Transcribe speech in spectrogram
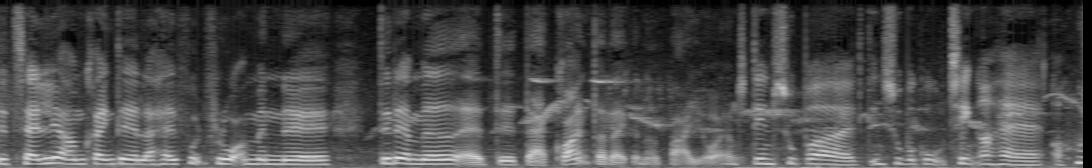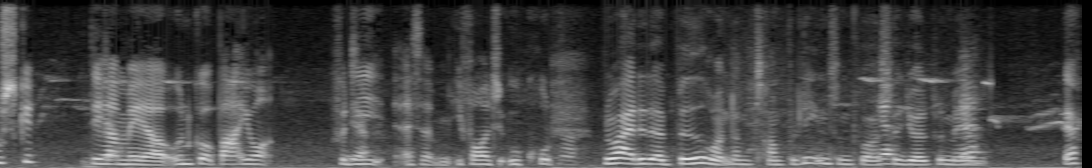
detaljer omkring det, eller halvfuld flor, men øh, det der med, at øh, der er grønt, og der ikke er noget bare jord. Det er en super, det er en super god ting at, have, at huske, det her med at undgå bare jord. Fordi, ja. altså, i forhold til ukrudt. Ja. Nu har jeg det der bede rundt om trampolinen, som du også ja. har hjulpet med. Ja, ja.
